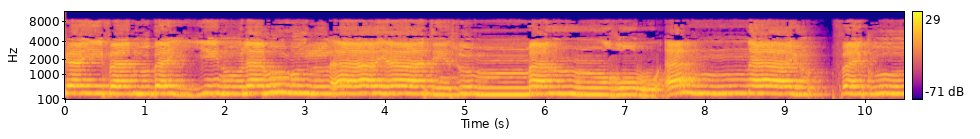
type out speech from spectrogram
كيف نبين لهم الآيات ثم انظر أنا يؤفكون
